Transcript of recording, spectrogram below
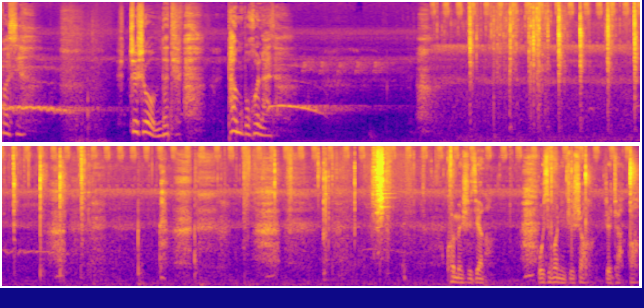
放心，这是我们的地盘，他们不会来的。快没时间了，我先帮你治伤，忍着啊。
